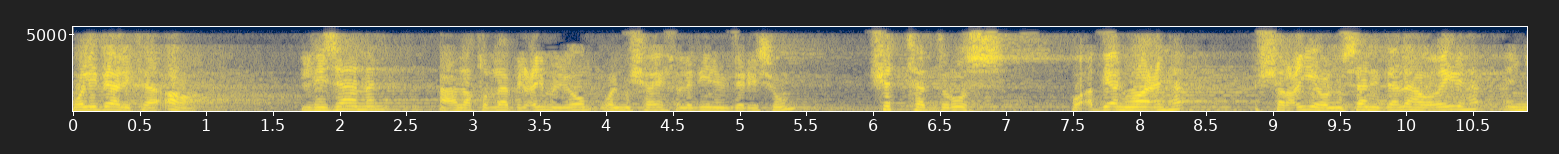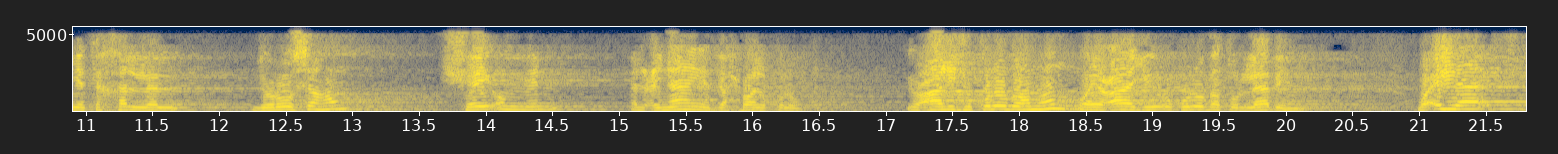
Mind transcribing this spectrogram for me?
ولذلك أرى لزاما على طلاب العلم اليوم والمشايخ الذين يدرسون شتى الدروس بأنواعها الشرعية والمساندة لها وغيرها أن يتخلل دروسهم شيء من العناية بأحوال القلوب. يعالج قلوبهم هم ويعالج قلوب طلابهم. وإلا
